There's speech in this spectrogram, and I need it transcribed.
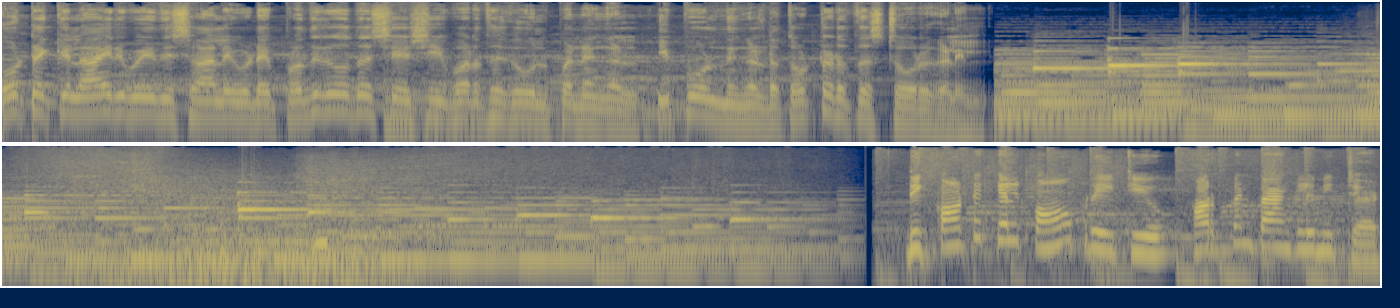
കോട്ടയ്ക്കൽ ആയുർവേദശാലയുടെ പ്രതിരോധശേഷി വർധക ഉൽപ്പന്നങ്ങൾ ഇപ്പോൾ നിങ്ങളുടെ തൊട്ടടുത്ത സ്റ്റോറുകളിൽ. The cooperative Cooperative Urban Bank Limited,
